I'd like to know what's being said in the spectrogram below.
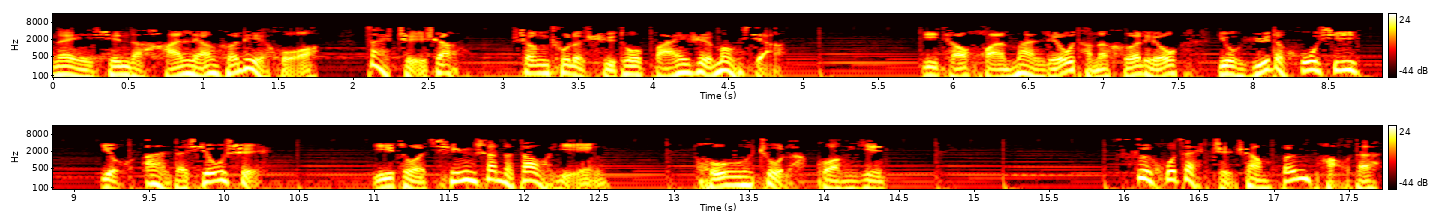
内心的寒凉和烈火在纸上生出了许多白日梦想。一条缓慢流淌的河流，有鱼的呼吸，有岸的修饰。一座青山的倒影，拖住了光阴。似乎在纸上奔跑的，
